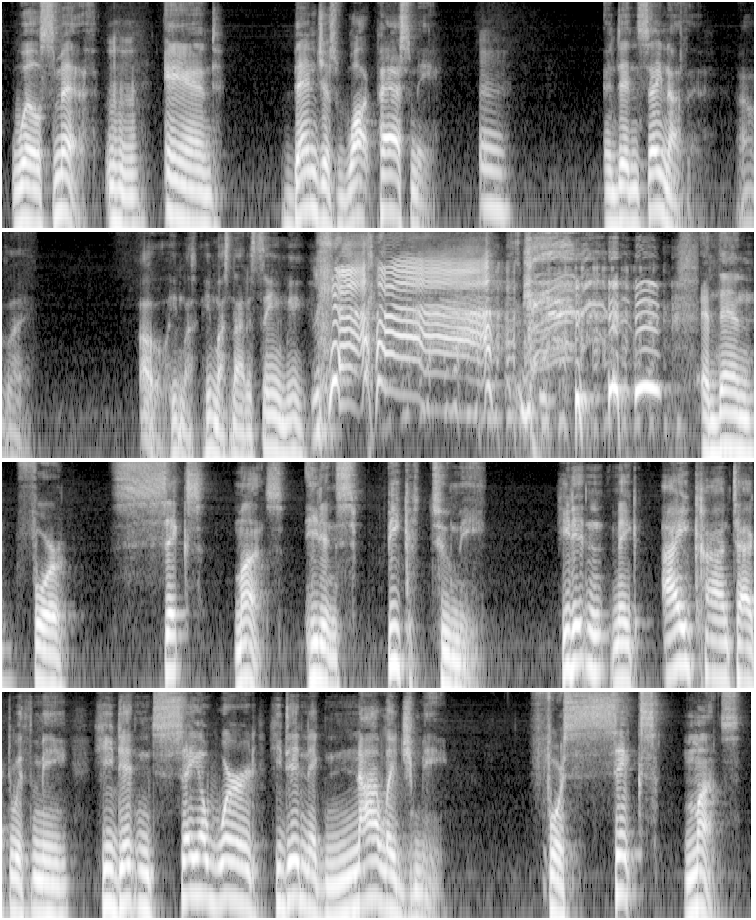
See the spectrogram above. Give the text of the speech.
Will Smith, mm-hmm. and Ben just walked past me mm. and didn't say nothing. I was like, oh, he must he must not have seen me. and then for six months, he didn't speak to me. He didn't make eye contact with me. He didn't say a word. He didn't acknowledge me for six months.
